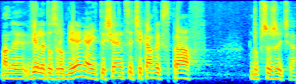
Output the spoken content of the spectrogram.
Mamy wiele do zrobienia i tysięcy ciekawych spraw do przeżycia.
